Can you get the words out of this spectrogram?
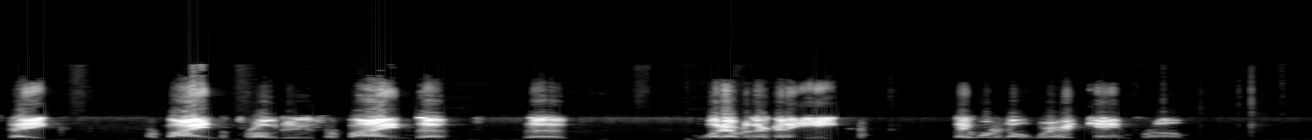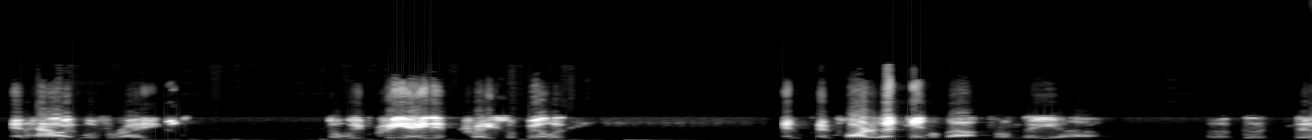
steak or buying the produce or buying the the whatever they're going to eat, they want to know where it came from and how it was raised. So we've created traceability, and and part of that came about from the uh, the, the the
